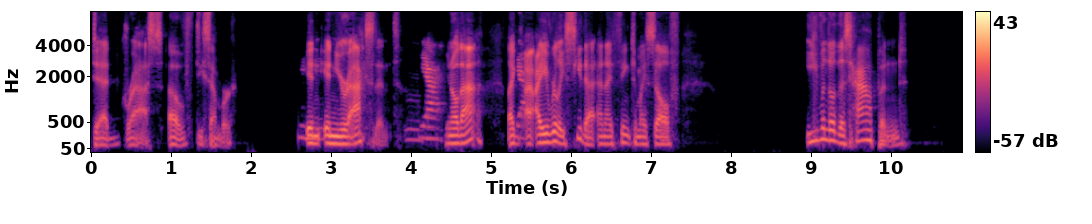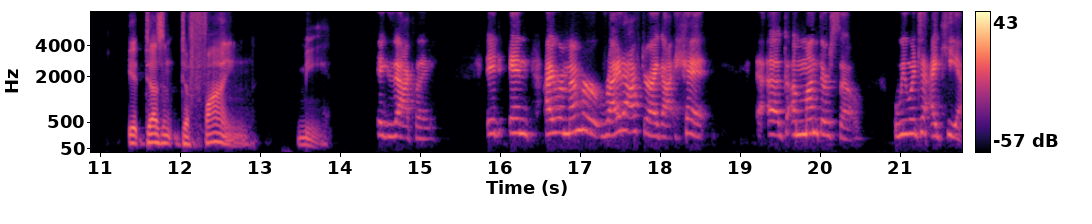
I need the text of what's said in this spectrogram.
dead grass of december in Mhm. in your accident yeah. you know that like Yeah. I, I really see that and i think to myself even though this happened it doesn't define me Exactly. It and I remember right after I got hit, a, a month or so, we went to IKEA,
